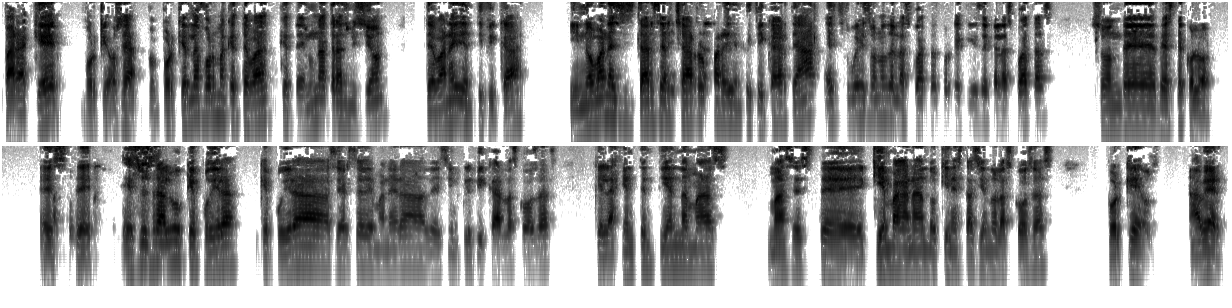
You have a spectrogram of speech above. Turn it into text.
¿para qué? Porque, o sea, porque es la forma que te va, que en una transmisión te van a identificar y no van a necesitar ser charro para identificarte. Ah, estos güeyes son los de las cuatas porque aquí dice que las cuatas son de, de este color. Este, eso es algo que pudiera, que pudiera hacerse de manera de simplificar las cosas, que la gente entienda más, más este, quién va ganando, quién está haciendo las cosas, porque a ver,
